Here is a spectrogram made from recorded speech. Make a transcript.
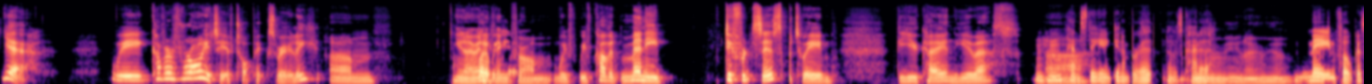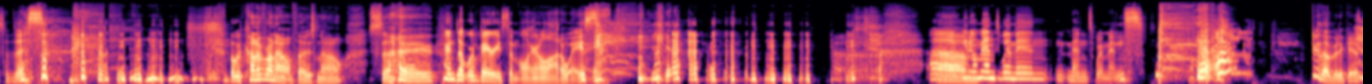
yeah. We cover a variety of topics, really. Um, you know, have we anything from we've we've covered many differences between the UK and the US. hmm Hence Uh, the Yank and a Brit. That was kind of Mm, you know, main focus of this. but we've kind of run out of those now. So Turns out we're very similar in a lot of ways. yeah. Uh, you know, Um, men's, women, men's, women's, Do that bit again.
